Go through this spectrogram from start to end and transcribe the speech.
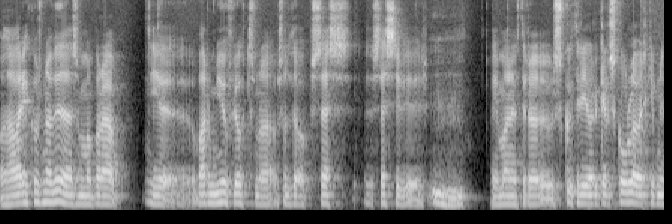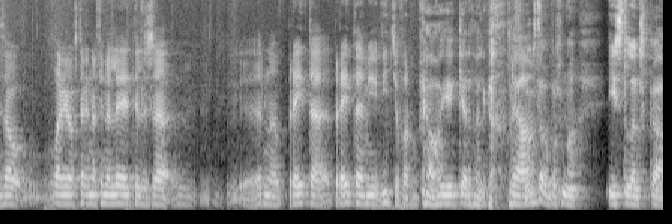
það var eitthvað svona við það sem bara ég var mjög fljótt svona svolítið obsess, obsessiv yfir. Mm og ég man eftir að þegar ég var að gera skólaverkefni þá var ég ofta að reyna að finna leiði til þess að breyta, breyta þeim í videoform já, ég gerði það líka. Það var bara svona íslenska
